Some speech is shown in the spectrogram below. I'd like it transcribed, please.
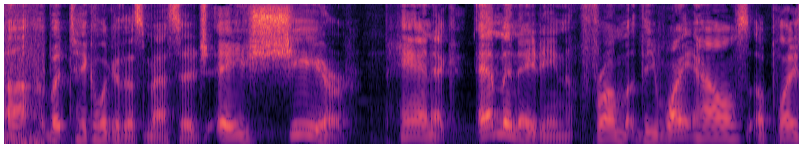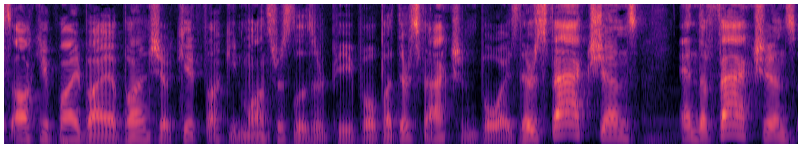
Uh, but take a look at this message. A sheer panic emanating from the White House, a place occupied by a bunch of kid fucking monstrous lizard people. But there's faction, boys. There's factions. And the factions,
